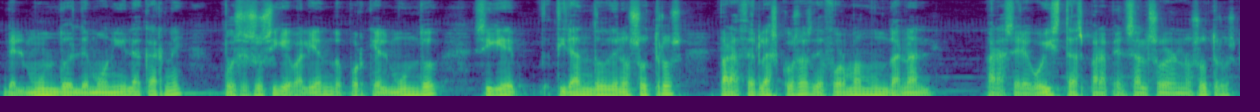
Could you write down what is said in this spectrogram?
del mundo, el demonio y la carne, pues eso sigue valiendo, porque el mundo sigue tirando de nosotros para hacer las cosas de forma mundanal, para ser egoístas, para pensar sobre nosotros.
